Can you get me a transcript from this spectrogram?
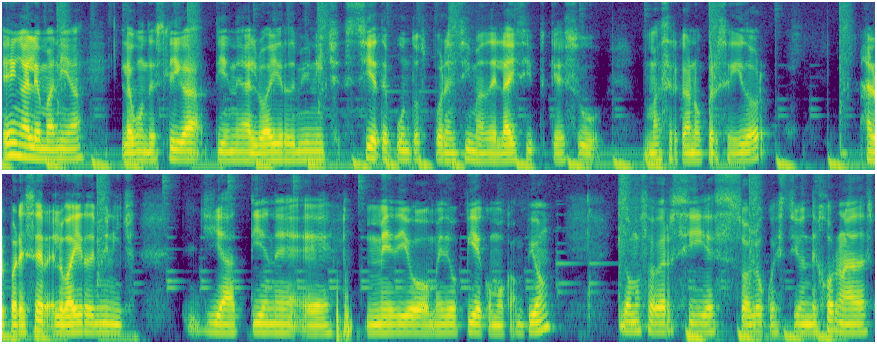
En Alemania, la Bundesliga tiene al Bayern de Múnich 7 puntos por encima del Leipzig, que es su más cercano perseguidor. Al parecer, el Bayern de Múnich ya tiene eh, medio, medio pie como campeón. vamos a ver si es solo cuestión de jornadas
